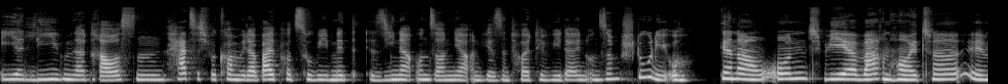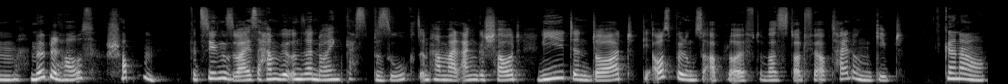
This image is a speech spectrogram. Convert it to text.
ihr Lieben da draußen. Herzlich willkommen wieder bei Potsubi mit Sina und Sonja und wir sind heute wieder in unserem Studio. Genau, und wir waren heute im Möbelhaus shoppen. Beziehungsweise haben wir unseren neuen Gast besucht und haben mal angeschaut, wie denn dort die Ausbildung so abläuft und was es dort für Abteilungen gibt. Genau.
